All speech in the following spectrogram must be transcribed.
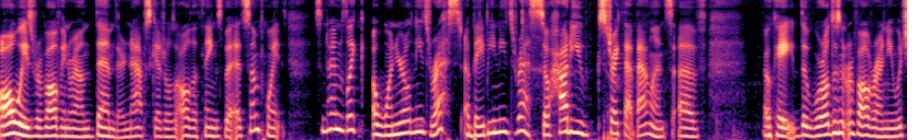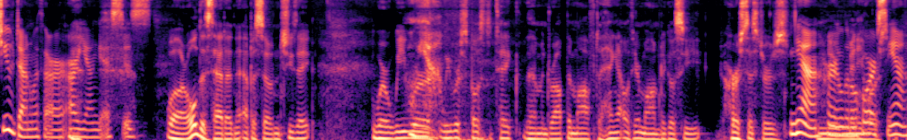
always revolving around them, their nap schedules, all the things. But at some point, sometimes like a one year old needs rest, a baby needs rest. So how do you strike that balance of okay, the world doesn't revolve around you, which you've done with our, our youngest is Well, our oldest had an episode, and she's eight, where we oh, were Oh, yeah. we were supposed to take them and drop them off to hang out with your mom to go see her sisters, Yeah, her little horse. horse. Yeah.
